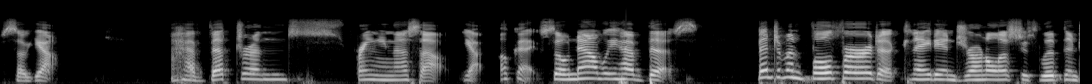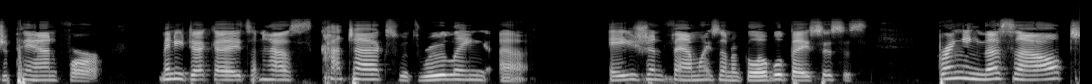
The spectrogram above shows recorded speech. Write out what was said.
So, yeah, I have veterans bringing this out. Yeah, okay. So now we have this. Benjamin Fulford, a Canadian journalist who's lived in Japan for many decades and has contacts with ruling uh, Asian families on a global basis, is bringing this out.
